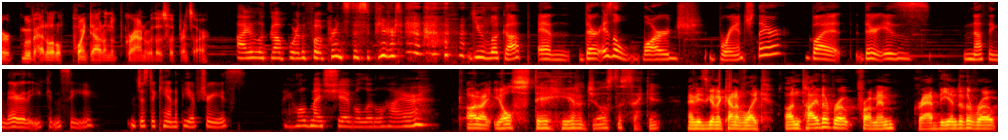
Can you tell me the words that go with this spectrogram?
or move ahead a little, point out on the ground where those footprints are. I look up where the footprints disappeared. You look up, and there is a large branch there, but there is nothing there that you can see. Just a canopy of trees. I hold my shiv a little higher. All right, y'all stay here just a second. And he's going to kind of like untie the rope from him, grab the end of the rope,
